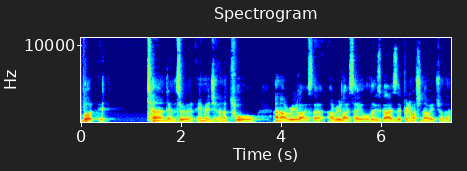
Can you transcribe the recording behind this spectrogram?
But it turned into an image and a tool. And I realized that. I realized, hey, all these guys, they pretty much know each other.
